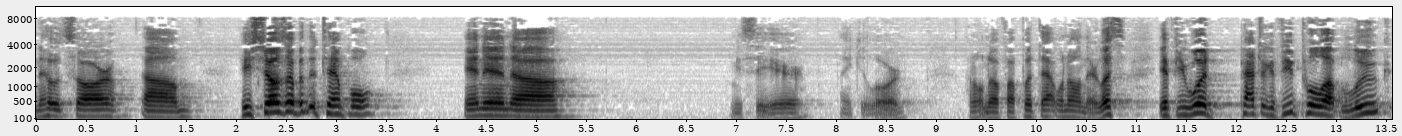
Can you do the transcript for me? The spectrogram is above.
notes are. Um, he shows up at the temple and then, uh, let me see here. Thank you, Lord. I don't know if I put that one on there. Let's, if you would, Patrick, if you'd pull up Luke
